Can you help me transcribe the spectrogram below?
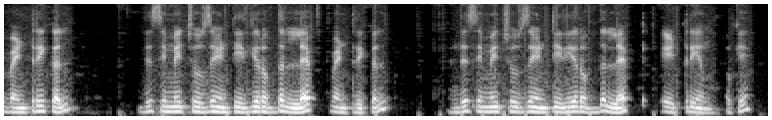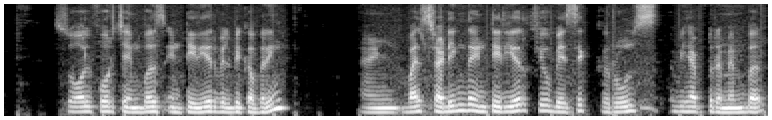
ventricle. This image shows the interior of the left ventricle. And this image shows the interior of the left atrium. Okay. So all four chambers interior will be covering. And while studying the interior, few basic rules we have to remember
